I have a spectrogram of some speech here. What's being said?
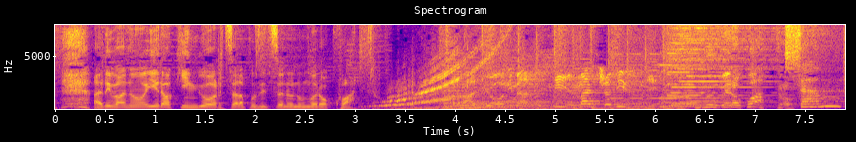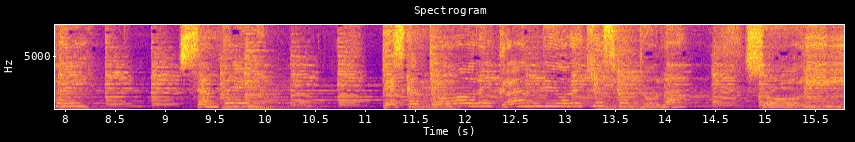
Arrivano i Rocking Horse alla posizione numero 4. Radio Animati, il mangiadischi. Numero 4. Sanpei, Sanpei, pescatore, grandi orecchie sfantola, sorriso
